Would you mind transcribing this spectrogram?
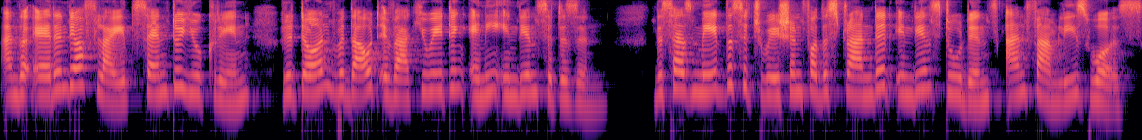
and the Air India flights sent to Ukraine returned without evacuating any Indian citizen. This has made the situation for the stranded Indian students and families worse.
